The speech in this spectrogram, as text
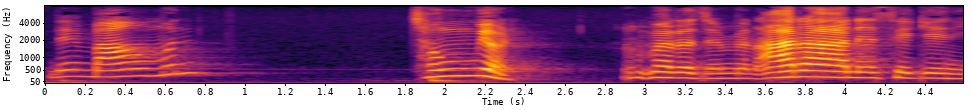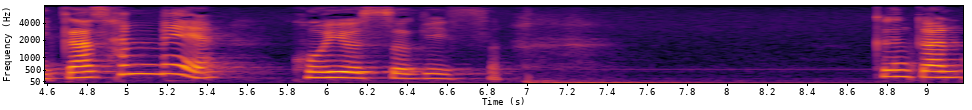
내 마음은 정멸. 말하자면 아라한의 세계니까 삼매야. 고요 속에 있어. 그러니까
